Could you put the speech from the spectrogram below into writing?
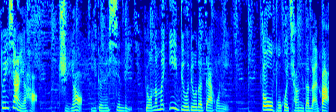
对象也好，只要一个人心里有那么一丢丢的在乎你，都不会抢你的蓝 buff。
